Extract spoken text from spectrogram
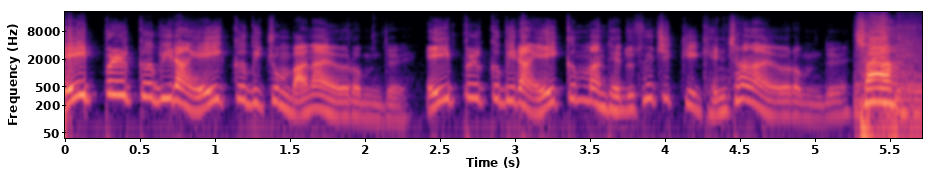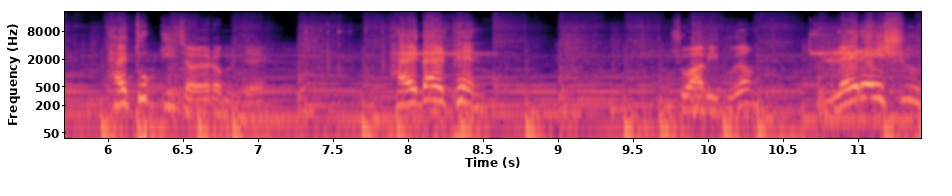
A뿔급이랑 A급이 좀 많아요, 여러분들. A뿔급이랑 A급만 돼도 솔직히 괜찮아요, 여러분들. 자, 달토끼죠, 여러분들. 달달펜. 조합이고요. 레레슈.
